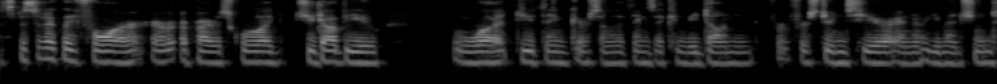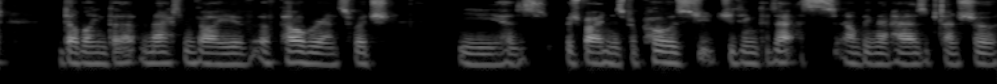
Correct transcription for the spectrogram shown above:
specifically for a, a, private school like GW, what do you think are some of the things that can be done for, for students here? I know you mentioned doubling the maximum value of, of Pell Grants, which he has, which Biden has proposed. Do, you think that that's something that has potential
